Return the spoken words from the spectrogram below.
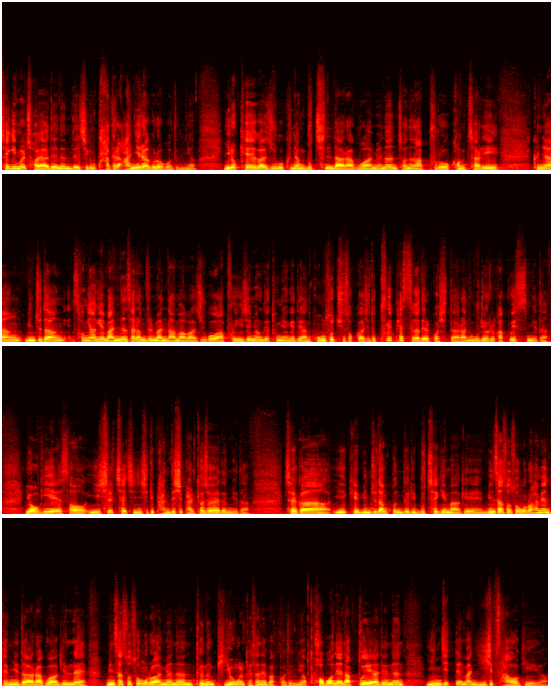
책임을 져야 되는데 지금 다들 아니라 그러거든요. 이렇게 해가지고 그냥 묻힌다라고 하면은 저는 앞으로 검찰이 그냥 민주당 성향에 맞는 사람들만 남아가지고 앞으로 이재명 대통령에 대한 공소 취소까지도 프리패스가 될 것이다라는 우려를 갖고 있습니다. 여기에서 이 실체 진실이 반드시 밝혀져야 됩니다. 제가 이렇게 민주당 분들이 무책임하게 민사소송으로 하면 됩니다라고 하길래 민사소송으로 하면은 드는 비용을 계산해 봤거든요. 법원에 납부해야 되는 인지 때만 24억이에요.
